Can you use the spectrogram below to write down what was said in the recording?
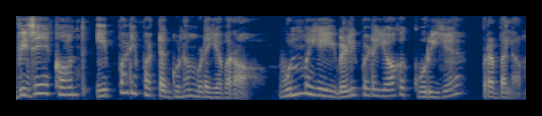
விஜயகாந்த் இப்படிப்பட்ட குணமுடையவரா? உண்மையை வெளிப்படையாக கூறிய பிரபலம்.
